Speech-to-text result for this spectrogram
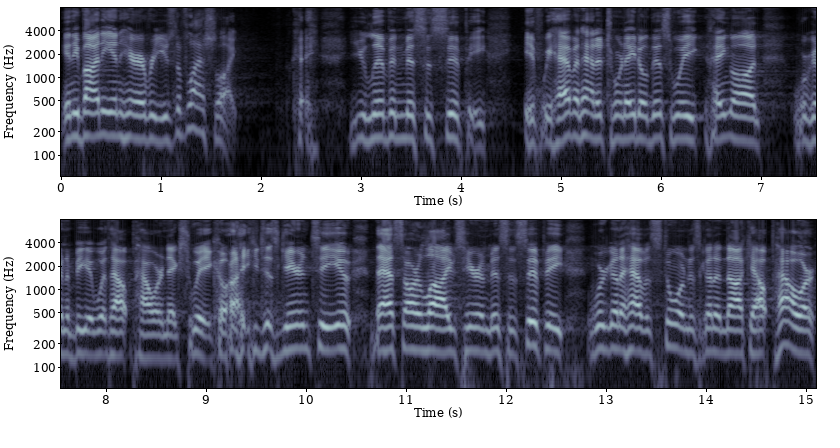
Anybody in here ever used a flashlight? Okay, you live in Mississippi. If we haven't had a tornado this week, hang on, we're going to be without power next week. All right, you just guarantee you that's our lives here in Mississippi. We're going to have a storm that's going to knock out power.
